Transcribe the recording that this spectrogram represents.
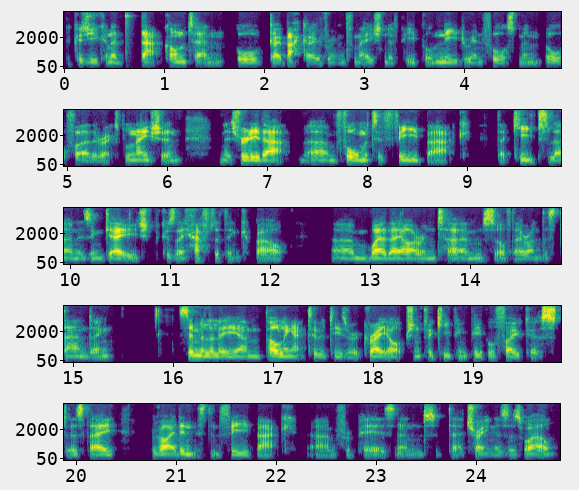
because you can adapt content or go back over information if people need reinforcement or further explanation. And it's really that um, formative feedback that keeps learners engaged because they have to think about um, where they are in terms of their understanding. Similarly, um, polling activities are a great option for keeping people focused as they provide instant feedback um, for peers and their trainers as well.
